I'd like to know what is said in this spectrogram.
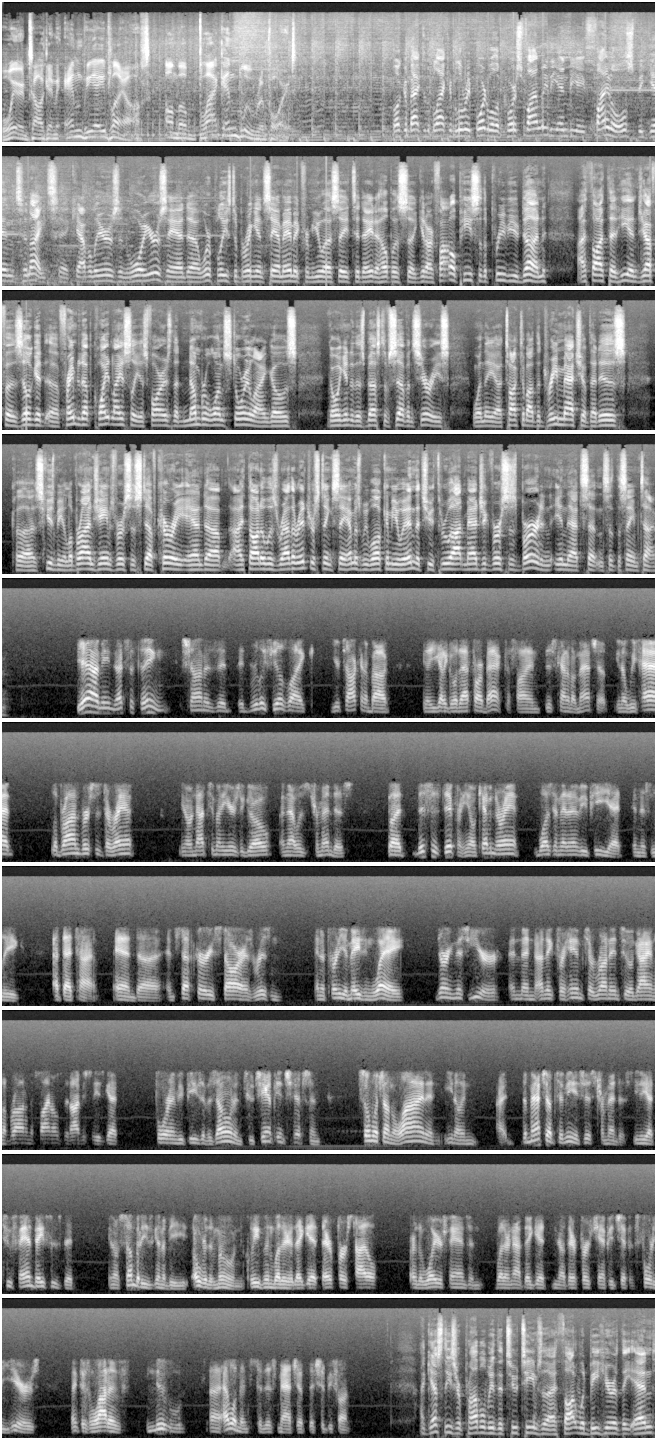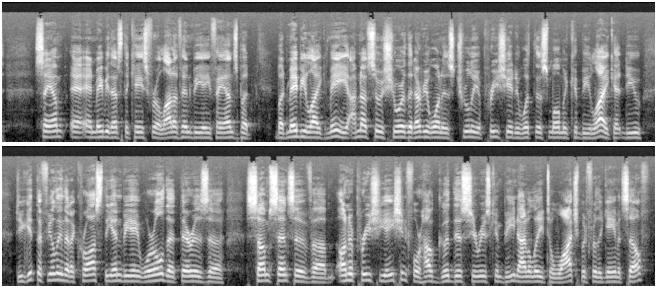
We're talking NBA playoffs on the Black and Blue Report. Welcome back to the Black and Blue Report. Well, of course, finally the NBA Finals begin tonight. Uh, Cavaliers and Warriors, and uh, we're pleased to bring in Sam Amick from USA Today to help us uh, get our final piece of the preview done. I thought that he and Jeff uh, Zillgitt uh, framed it up quite nicely as far as the number one storyline goes going into this best of seven series when they uh, talked about the dream matchup that is – uh, excuse me, LeBron James versus Steph Curry. And uh, I thought it was rather interesting, Sam, as we welcome you in, that you threw out Magic versus Bird in, in that sentence at the same time. Yeah, I mean, that's the thing, Sean, is it, it really feels like you're talking about, you know, you got to go that far back to find this kind of a matchup. You know, we had LeBron versus Durant, you know, not too many years ago, and that was tremendous. But this is different. You know, Kevin Durant wasn't an MVP yet in this league at that time. And uh, and Steph Curry's star has risen in a pretty amazing way during this year. And then I think for him to run into a guy in LeBron in the finals that obviously has got four MVPs of his own and two championships and so much on the line. And you know, and I, the matchup to me is just tremendous. You, got two fan bases that you know somebody's going to be over the moon. Cleveland, whether they get their first title, or the Warriors fans, and whether or not they get you know their first championship in 40 years. I think there's a lot of new uh, elements to this matchup that should be fun. I guess these are probably the two teams that I thought would be here at the end, Sam, and maybe that's the case for a lot of NBA fans, but but maybe like me, I'm not so sure that everyone has truly appreciated what this moment could be like. Uh, do you do you get the feeling that across the NBA world that there is a some sense of um, unappreciation for how good this series can be, not only to watch but for the game itself?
